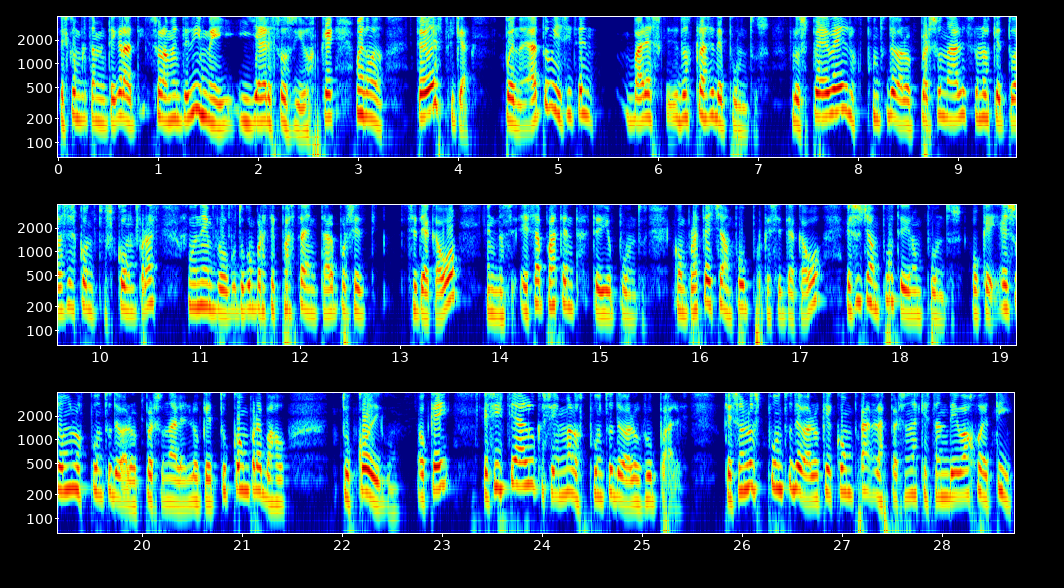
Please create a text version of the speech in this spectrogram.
Es completamente gratis. Solamente dime y, ya eres socio. ¿ok? Bueno, bueno, te voy a explicar. Bueno, Atom existen varias, dos clases de puntos. Los PB, los puntos de valor personales, son los que tú haces con tus compras. Un ejemplo, tú compraste pasta dental por si se te acabó. Entonces, esa pasta dental te dio puntos. Compraste champú porque se te acabó. Esos champús te dieron puntos. Ok, esos son los puntos de valor personales. Lo que tú compras bajo tu código, ¿ok? Existe algo que se llama los puntos de valor grupales, que son los puntos de valor que compran las personas que están debajo de ti,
